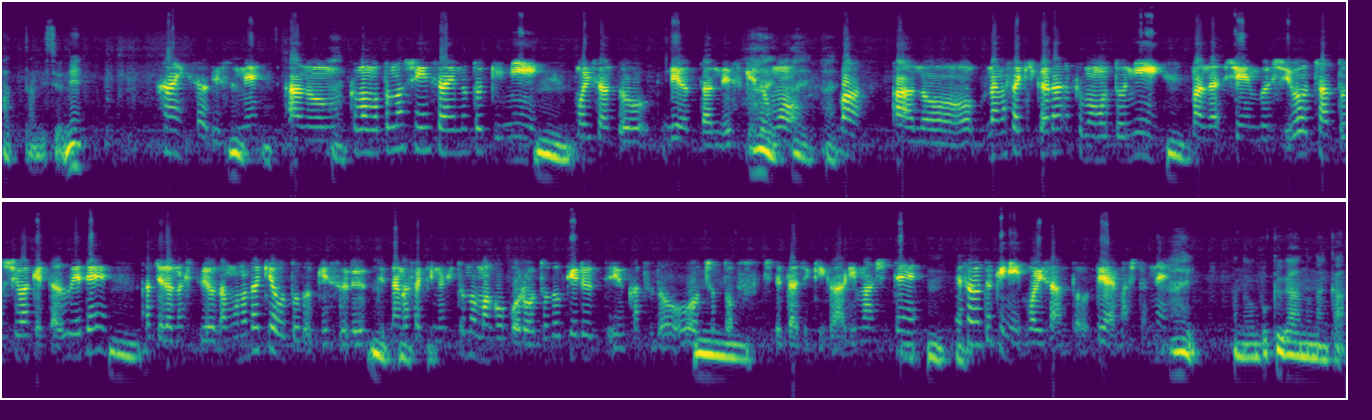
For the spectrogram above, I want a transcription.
あったんですよね。はいそうですね、うんあの、はい熊本の震災の時うにん。森さんと出会ったんですけども。まああの長崎から熊本に、うんまあ、な支援物資をちゃんと仕分けた上で、うんあちらの必要なものだけをお届けするって、うん長崎の人の真心を届けるっていう活動をちょっとしてた時期がありまして、うんでその時に森さんと出会いましたね。はい。あの僕があのなんか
